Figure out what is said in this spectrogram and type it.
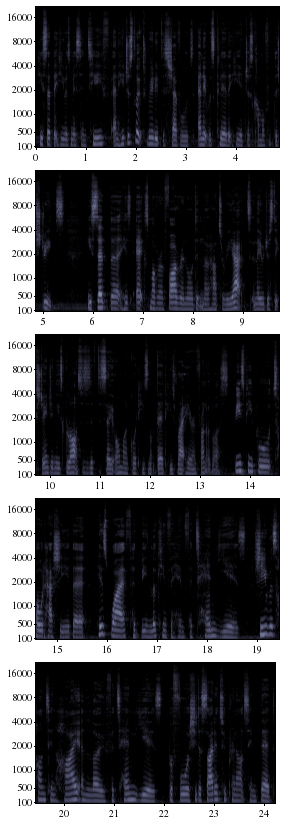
He said that he was missing teeth and he just looked really dishevelled, and it was clear that he had just come off of the streets. He said that his ex mother and father in law didn't know how to react, and they were just exchanging these glances as if to say, Oh my god, he's not dead, he's right here in front of us. These people told Hashi that his wife had been looking for him for 10 years. She was hunting high and low for 10 years before she decided to pronounce him dead,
